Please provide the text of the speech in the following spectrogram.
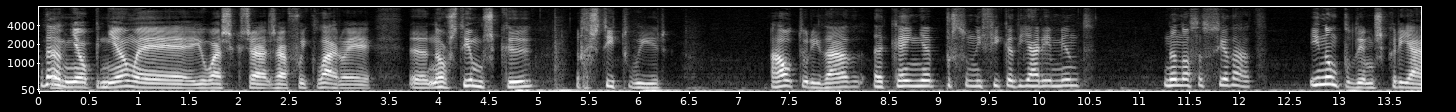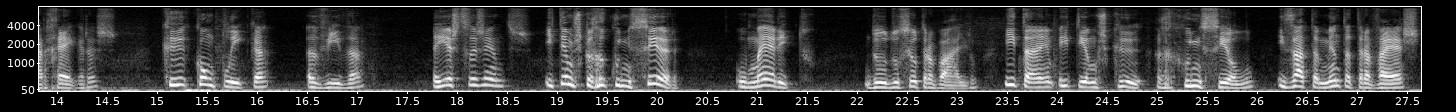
Na a minha opinião, é, eu acho que já, já fui claro, é eh, nós temos que restituir a autoridade a quem a personifica diariamente na nossa sociedade. E não podemos criar regras que complica a vida a estes agentes. E temos que reconhecer o mérito do, do seu trabalho e, tem, e temos que reconhecê-lo exatamente através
